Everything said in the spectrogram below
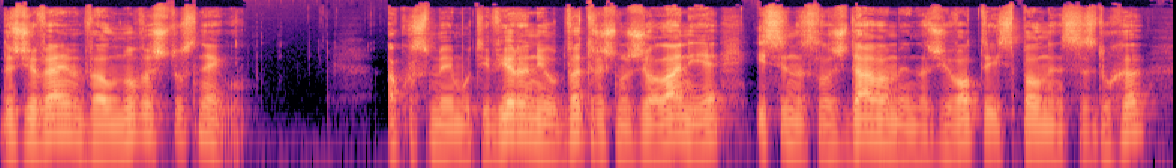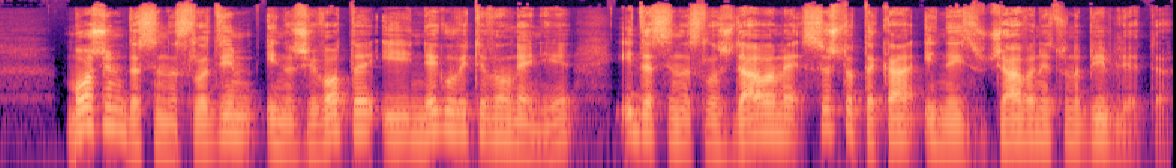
да живеем вълнуващо с Него. Ако сме мотивирани от вътрешно желание и се наслаждаваме на живота изпълнен с духа, можем да се насладим и на живота и неговите вълнения и да се наслаждаваме също така и на изучаването на Библията.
